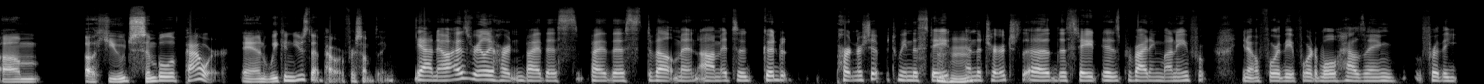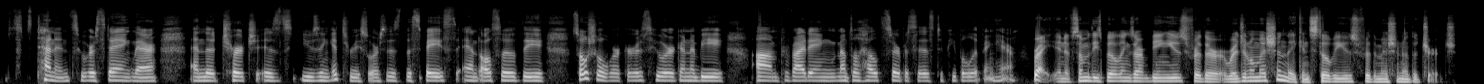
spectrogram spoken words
um, a huge symbol of power and we can use that power for something yeah no i was really heartened by this by this development um, it's a good partnership between the state mm-hmm. and the church. Uh, the state is providing money for you know for the affordable housing for the tenants who are staying there, and the church is using its resources, the space, and also the social workers who are going to be um, providing mental health services to people living here. Right, and if some of these buildings aren't being used for their original mission, they can still be used for the mission of the church.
